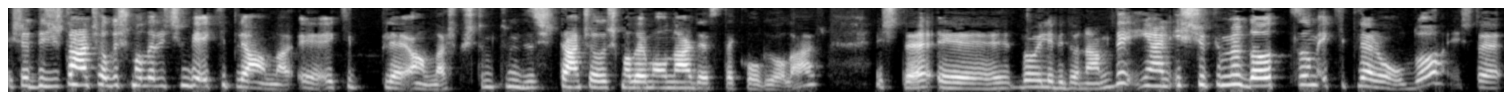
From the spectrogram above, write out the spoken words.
İşte dijital çalışmalar için bir ekiple anla, e, ekiple anlaşmıştım. Tüm dijital çalışmalarıma onlar destek oluyorlar. İşte e, böyle bir dönemde yani iş yükümü dağıttığım ekipler oldu. İşte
